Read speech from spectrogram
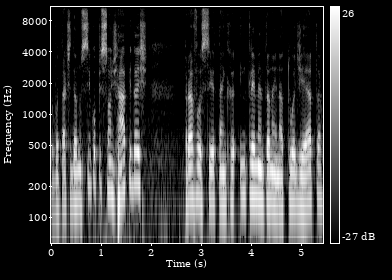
Eu vou estar te dando cinco opções rápidas para você estar incrementando aí na tua dieta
